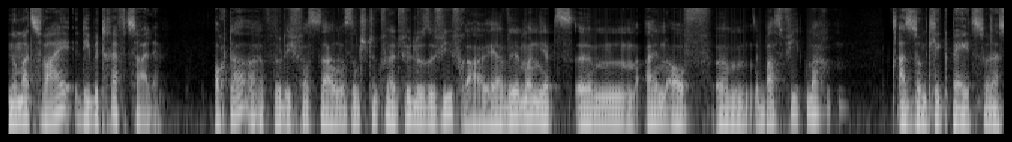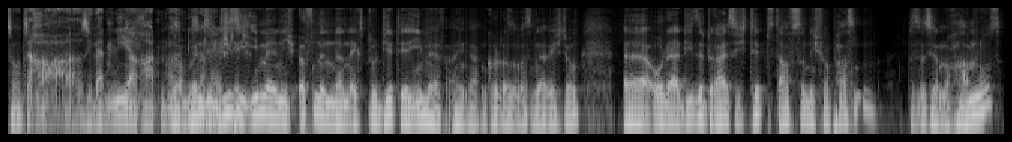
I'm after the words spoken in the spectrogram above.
Nummer zwei, die Betreffzeile. Auch da würde ich fast sagen, ist ein Stück weit Philosophiefrage. Ja, will man jetzt ähm, einen auf ähm, Buzzfeed machen? Also so ein Clickbait, so dass so, oh, Sie werden nie erraten, was ja, in dieser Wenn Sie diese E-Mail nicht öffnen, dann explodiert Ihr E-Mail-Eingang oder sowas in der Richtung. Äh, oder diese 30 Tipps darfst du nicht verpassen. Das ist ja noch harmlos.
